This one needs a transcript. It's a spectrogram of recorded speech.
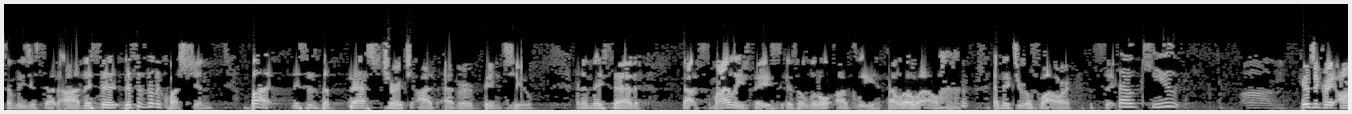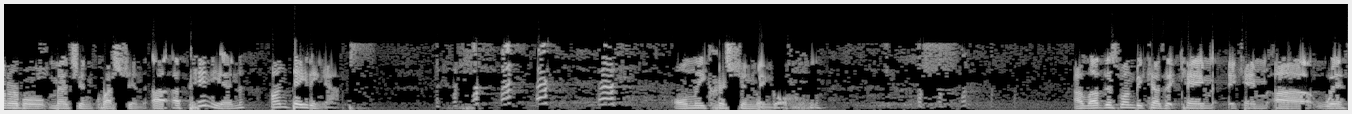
somebody just said, uh, this, is, this isn't a question, but this is the best church I've ever been to. And then they said, that smiley face is a little ugly. LOL. and they drew a flower. So cute. Um, here's a great honorable mention question. Uh, opinion on dating apps. Only Christian mingle. I love this one because it came it came uh, with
